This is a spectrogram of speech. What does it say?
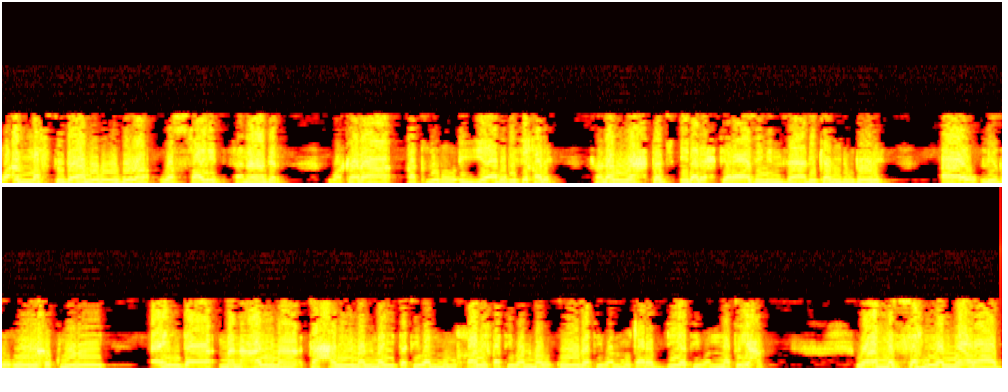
وأما اصطدامه هو والصيد فنادر وكذا قتله إياه بثقله فلم يحتج إلى الاحتراز من ذلك لندوره أو لظهور حكمه عند من علم تحريم الميتة والمنخنقة والموقوذة والمتردية والنطيحة. وأما السهم والمعراض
